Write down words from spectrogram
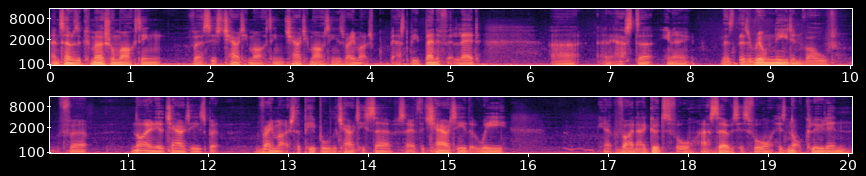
In terms of commercial marketing versus charity marketing, charity marketing is very much has to be benefit led, uh, and it has to, you know, there's there's a real need involved for not only the charities but very much the people the charities serve. So if the charity that we you know provide our goods for, our services for, is not clued in,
